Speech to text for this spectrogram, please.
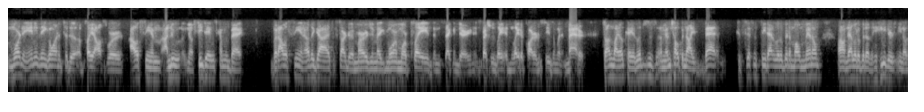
more than anything going into the playoffs were I was seeing, I knew, you know, CJ was coming back, but I was seeing other guys start to emerge and make more and more plays in the secondary, especially late in the later part of the season when it mattered. So I'm like, okay, let's just, I'm just hoping like that consistency, that little bit of momentum, um, that little bit of the heater, you know,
